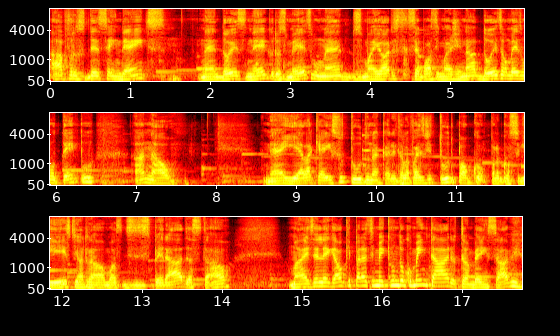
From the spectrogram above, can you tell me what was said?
afrodescendentes, né? Dois negros mesmo, né? Dos maiores que você possa imaginar, dois ao mesmo tempo anal. Né? E ela quer isso tudo, né, cara? Então ela faz de tudo para conseguir isso. Tem outras almas desesperadas tal. Mas é legal que parece meio que um documentário também, sabe?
